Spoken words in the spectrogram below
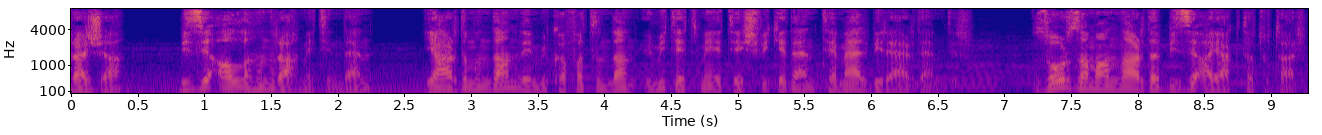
raja, bizi Allah'ın rahmetinden, yardımından ve mükafatından ümit etmeye teşvik eden temel bir erdemdir. Zor zamanlarda bizi ayakta tutar.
